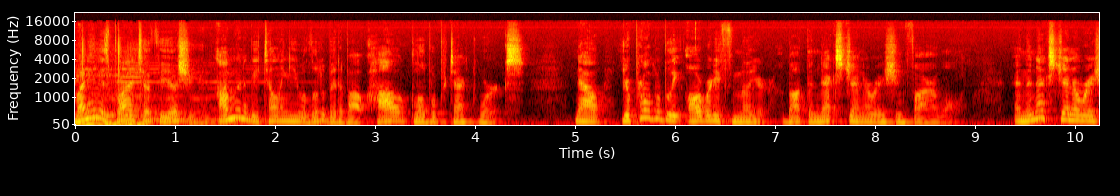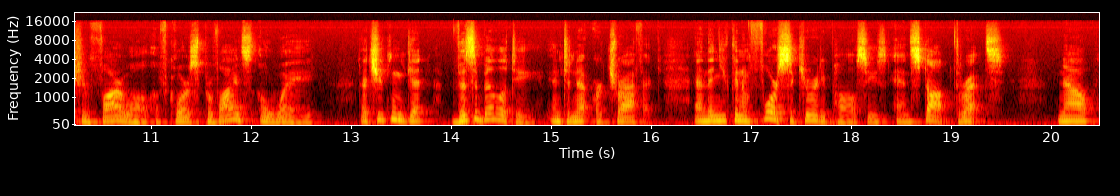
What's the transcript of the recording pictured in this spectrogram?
my name is Brian Tokuyoshi, and I'm going to be telling you a little bit about how GlobalProtect works. Now, you're probably already familiar about the next generation firewall. And the next generation firewall, of course, provides a way that you can get visibility into network traffic, and then you can enforce security policies and stop threats. Now,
